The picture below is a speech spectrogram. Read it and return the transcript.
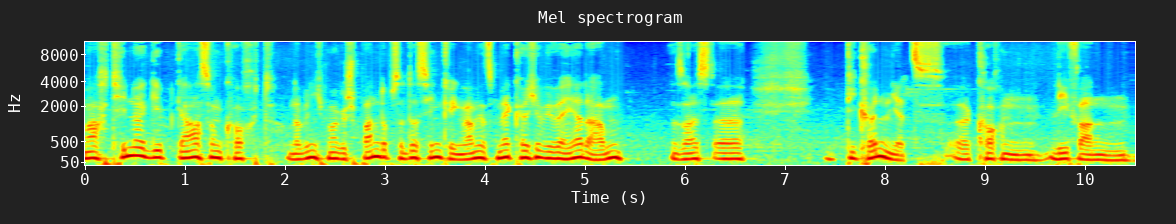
Macht Hinder, gibt Gas und kocht. Und da bin ich mal gespannt, ob sie das hinkriegen. Wir haben jetzt mehr Köche, wie wir Herde haben. Das heißt, äh, die können jetzt äh, kochen, liefern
